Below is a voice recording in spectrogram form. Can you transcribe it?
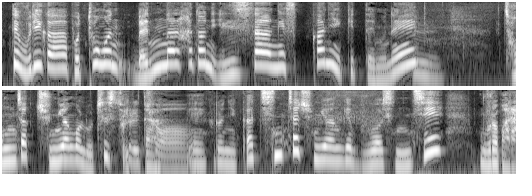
근데 우리가 보통은 맨날 하던 일상의 습관이 있기 때문에 음. 정작 중요한 걸 놓칠 수 그렇죠. 있다. 예, 그러니까 진짜 중요한 게 무엇인지 물어봐라.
